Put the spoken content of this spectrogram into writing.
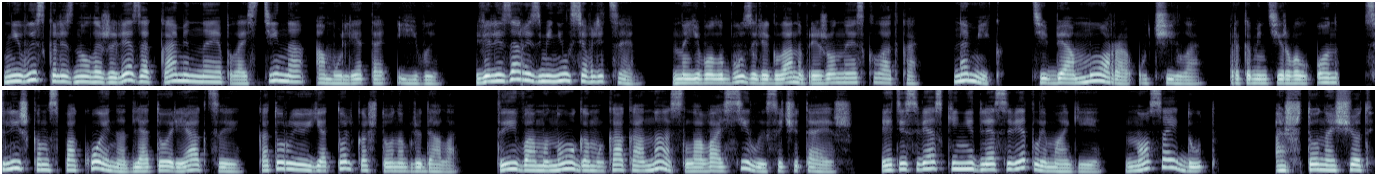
не выскользнула железо каменная пластина амулета Ивы. Велизар изменился в лице. На его лбу залегла напряженная складка. На миг. Тебя Мора учила, прокомментировал он слишком спокойно для той реакции, которую я только что наблюдала. Ты во многом, как она, слова силы сочетаешь. Эти связки не для светлой магии, но сойдут. А что насчет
